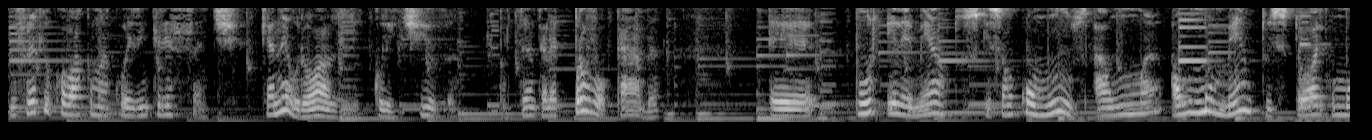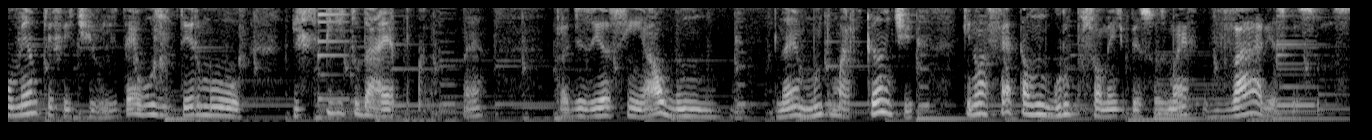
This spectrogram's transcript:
E o Frankl coloca uma coisa interessante, que a neurose coletiva, portanto, ela é provocada é, por elementos que são comuns a, uma, a um momento histórico, um momento efetivo. Ele até usa o termo espírito da época, né? para dizer assim, algo né, muito marcante que não afeta um grupo somente de pessoas, mas várias pessoas.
